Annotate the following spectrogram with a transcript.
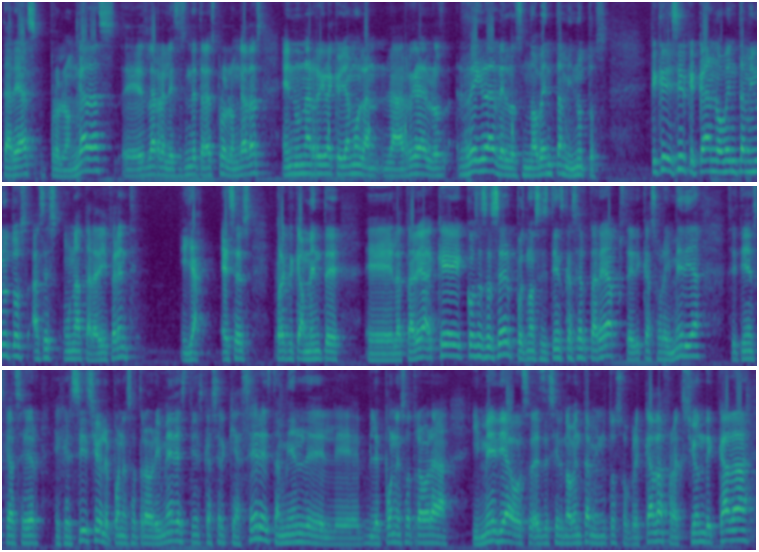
tareas prolongadas. es la realización de tareas prolongadas en una regla que yo llamo la, regla, de los, regla de los 90 minutos. ¿Qué quiere decir? Que cada 90 minutos haces una tarea diferente. Y ya, esa es prácticamente eh, la tarea. ¿Qué cosas hacer? Pues no sé, si tienes que hacer tarea, pues te dedicas hora y media. Si tienes que hacer ejercicio, le pones otra hora y media. Si tienes que hacer quehaceres, también le, le, pones otra hora y media, o es decir, 90 minutos sobre cada fracción de cada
